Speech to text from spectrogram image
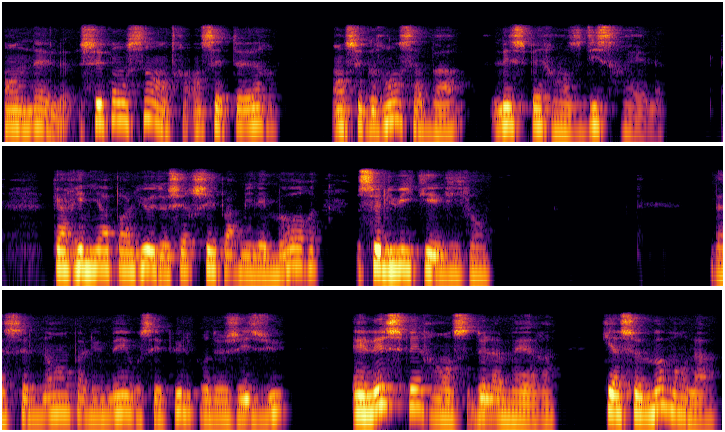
En elle se concentre en cette heure, en ce grand sabbat, l'espérance d'Israël. Car il n'y a pas lieu de chercher parmi les morts celui qui est vivant. La seule lampe allumée au sépulcre de Jésus est l'espérance de la mère qui, à ce moment-là,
